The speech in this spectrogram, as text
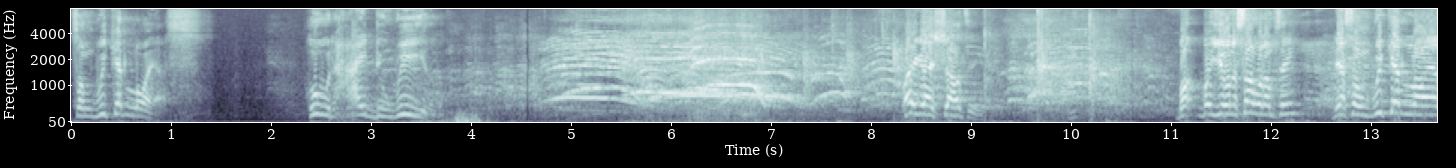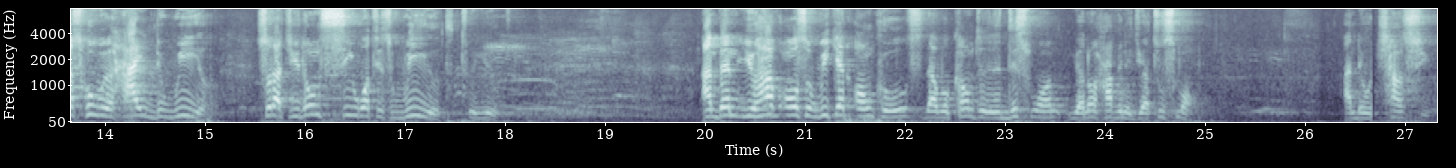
some wicked lawyers who would hide the will. Why are you guys shouting? But but you understand what I'm saying? There are some wicked lawyers who will hide the will so that you don't see what is willed to you. And then you have also wicked uncles that will come to this one, you're not having it, you are too small. And they will chance you.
